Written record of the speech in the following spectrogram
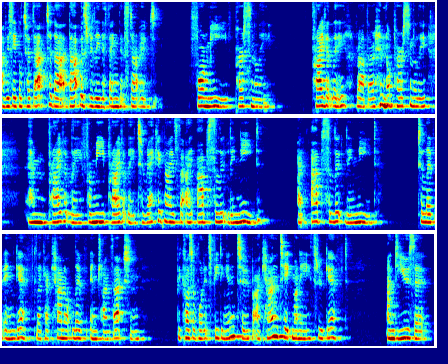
I was able to adapt to that. That was really the thing that started for me personally, privately rather, not personally, um, privately, for me privately, to recognize that I absolutely need, I absolutely need to live in gift. Like I cannot live in transaction because of what it's feeding into, but I can take money through gift and use it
